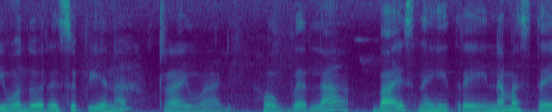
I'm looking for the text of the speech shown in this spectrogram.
ಈ ಒಂದು ರೆಸಿಪಿಯನ್ನು ಟ್ರೈ ಮಾಡಿ ಹೋಗಿ ಬರಲಾ. ಬಾಯ್ ಸ್ನೇಹಿತರೆ, ನಮಸ್ತೆ.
